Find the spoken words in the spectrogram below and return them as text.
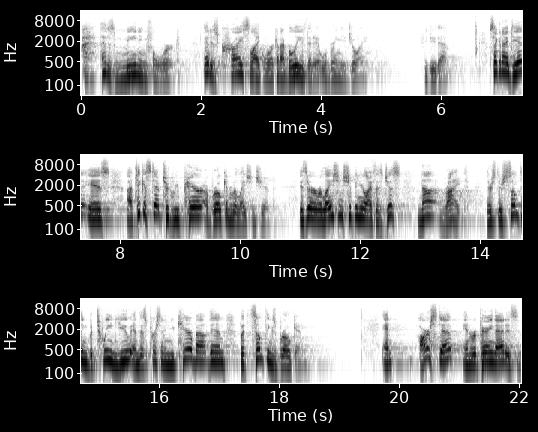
I, that is meaningful work. That is Christ like work, and I believe that it will bring you joy if you do that. Second idea is uh, take a step to repair a broken relationship. Is there a relationship in your life that's just not right? There's, there's something between you and this person, and you care about them, but something's broken. And our step in repairing that is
